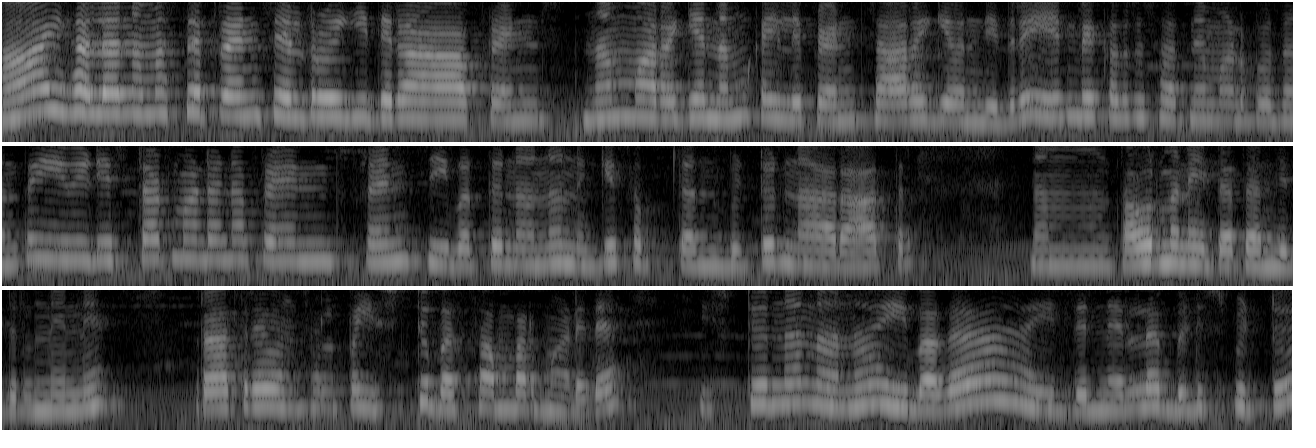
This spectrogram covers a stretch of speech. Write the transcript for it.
ಹಾಯ್ ಹಲೋ ನಮಸ್ತೆ ಫ್ರೆಂಡ್ಸ್ ಎಲ್ಲರೂ ಹೇಗಿದ್ದೀರಾ? ಫ್ರೆಂಡ್ಸ್ ನಮ್ಮ ಆರೋಗ್ಯ, ನಮ್ಮ ಕೈಲಿ ಫ್ರೆಂಡ್ಸ್ ಆರೋಗ್ಯ ಹೊಂದಿದ್ರೆ ಏನು ಬೇಕಾದರೂ ಸಾಧನೆ ಮಾಡ್ಬೋದು ಅಂತ ಈ ವಿಡಿಯೋ ಸ್ಟಾರ್ಟ್ ಮಾಡೋಣ ಫ್ರೆಂಡ್ಸ್ ಫ್ರೆಂಡ್ಸ್ ಇವತ್ತು ನಾನು ನುಗ್ಗೆ ಸೊಪ್ಪು ತಂದುಬಿಟ್ಟು ನಾ ರಾತ್ರಿ ನಮ್ಮ ತವ್ರ ಮನೆಯಿಂದ ತಂದಿದ್ರು ನಿನ್ನೆ. ರಾತ್ರಿ ಒಂದು ಸ್ವಲ್ಪ ಇಷ್ಟು ಬಸ್ ಸಾಂಬಾರು ಮಾಡಿದೆ. ಇಷ್ಟನ್ನ ನಾನು ಇವಾಗ ಇದನ್ನೆಲ್ಲ ಬಿಡಿಸ್ಬಿಟ್ಟು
